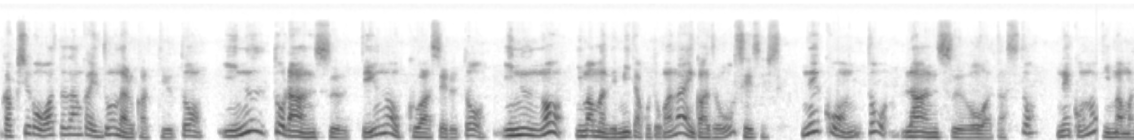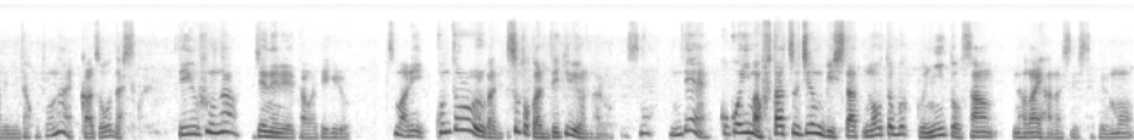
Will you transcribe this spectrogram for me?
学習が終わった段階でどうなるかっていうと、犬と乱数っていうのを食わせると、犬の今まで見たことがない画像を生成して猫と乱数を渡すと、猫の今まで見たことない画像を出してくれるっていう風なジェネレーターができるつまり、コントロールが外からできるようになるわけですね。で、ここ今2つ準備したノートブック2と3、長い話でしたけども、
